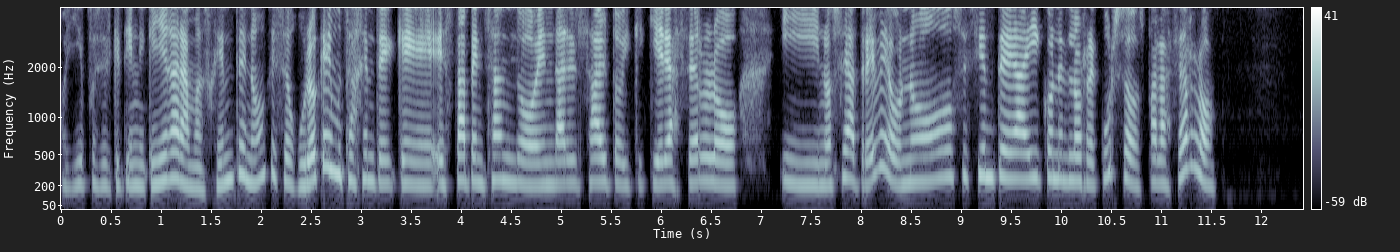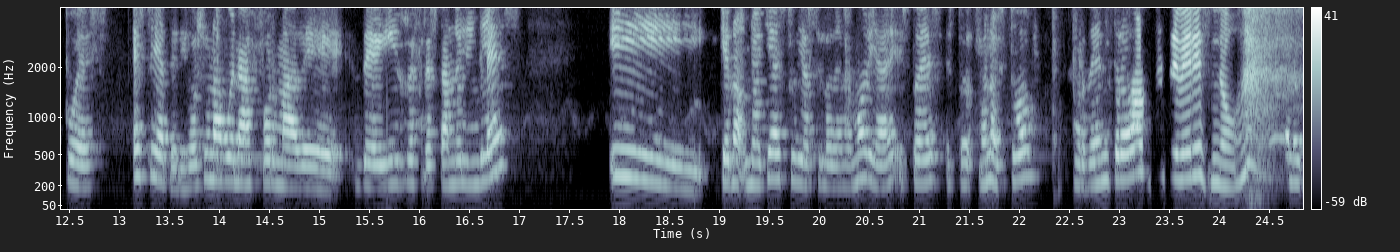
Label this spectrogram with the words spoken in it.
Oye, pues es que tiene que llegar a más gente, ¿no? Que seguro que hay mucha gente que está pensando en dar el salto y que quiere hacerlo y no se atreve o no se siente ahí con los recursos para hacerlo. Pues esto ya te digo, es una buena forma de, de ir refrescando el inglés y que no, no hay que estudiárselo de memoria, ¿eh? Esto es, esto, bueno, esto por dentro, Algunos deberes no. bueno,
